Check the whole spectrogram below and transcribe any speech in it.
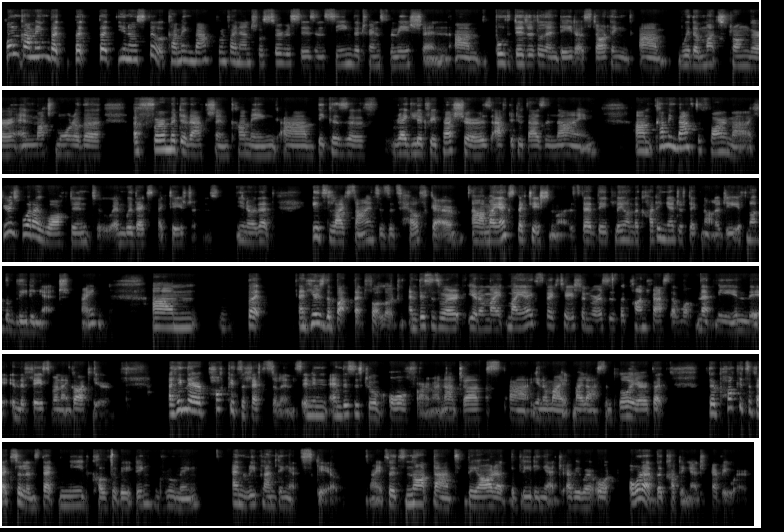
homecoming, but but but you know, still coming back from financial services and seeing the transformation, um, both digital and data, starting um, with a much stronger and much more of a affirmative action coming um, because of regulatory pressures after 2009. Um, coming back to pharma, here's what I walked into and with expectations, you know, that it's life sciences, it's healthcare. Uh, my expectation was that they play on the cutting edge of technology, if not the bleeding edge, right? Um, but and here's the but that followed and this is where you know my my expectation versus the contrast of what met me in the in the face when i got here I think there are pockets of excellence, and in, and this is true of all pharma, not just uh, you know my my last employer, but there are pockets of excellence that need cultivating, grooming, and replanting at scale. Right, so it's not that they are at the bleeding edge everywhere or or at the cutting edge everywhere.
